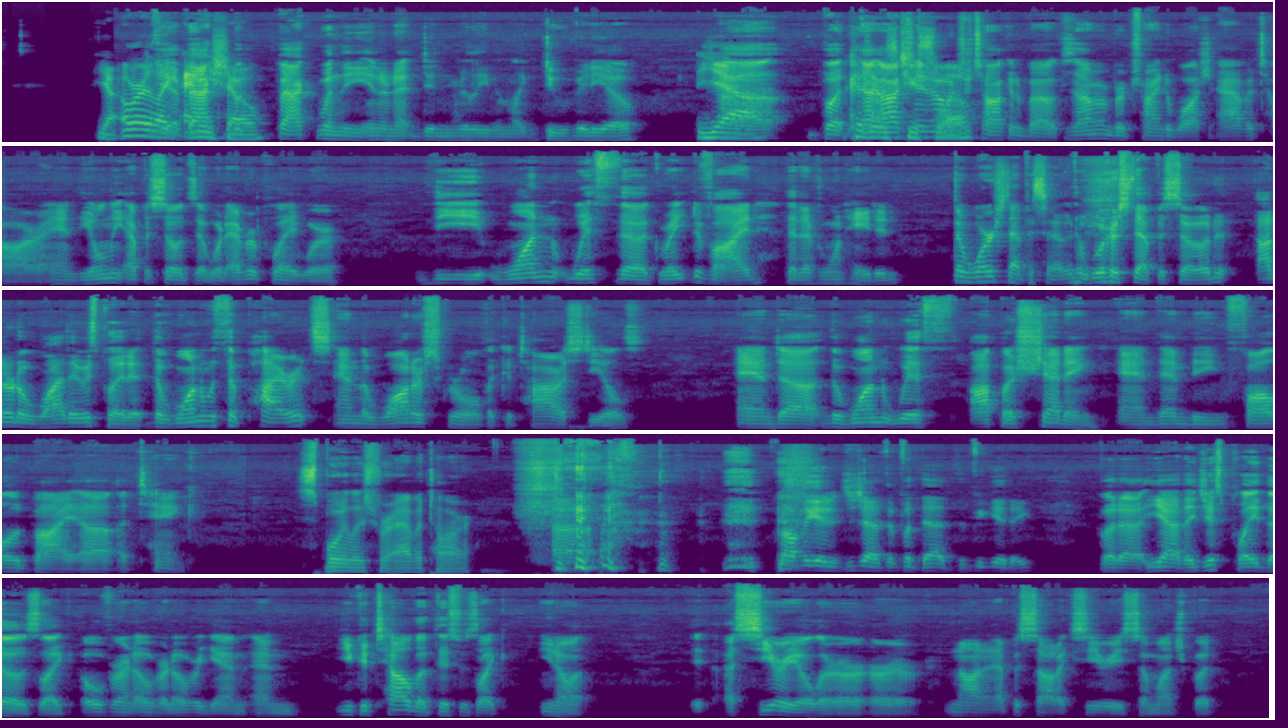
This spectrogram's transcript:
yeah, or like Yeah, any back, show. back when the internet didn't really even like do video. Yeah, Uh, but 'Cause it I was actually too know what you're talking about because I remember trying to watch Avatar, and the only episodes that would ever play were the one with the Great Divide that everyone hated, the worst episode. the worst episode. I don't know why they always played it. The one with the pirates and the water scroll that Katara steals, and uh, the one with Appa shedding and then being followed by uh, a tank. Spoilers for Avatar. Uh, probably gonna just have to put that at the beginning. But uh, yeah, they just played those like over and over and over again, and you could tell that this was like you know a serial or, or not an episodic series so much, but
